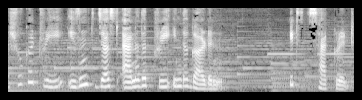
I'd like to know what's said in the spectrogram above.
Ashoka tree isn't just another tree in the garden. It's sacred.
